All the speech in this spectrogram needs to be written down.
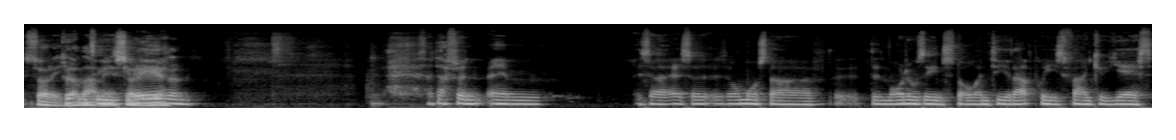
Sorry, hear that, mate. Sorry. And it's a different. Um, it's a, it's a, it's almost a the models they install into you. That please, thank you, yes.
